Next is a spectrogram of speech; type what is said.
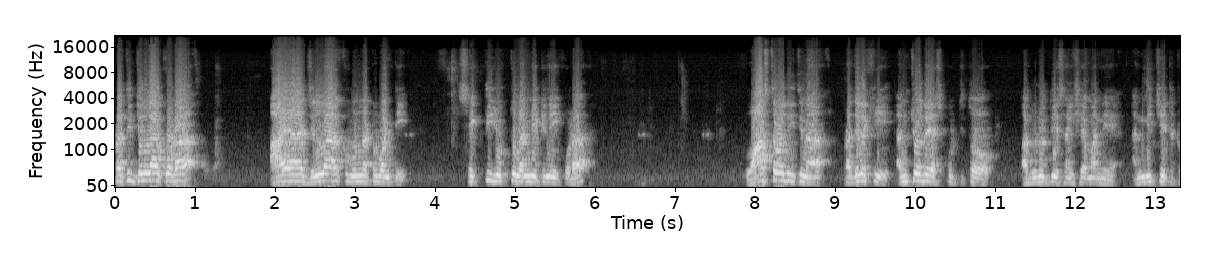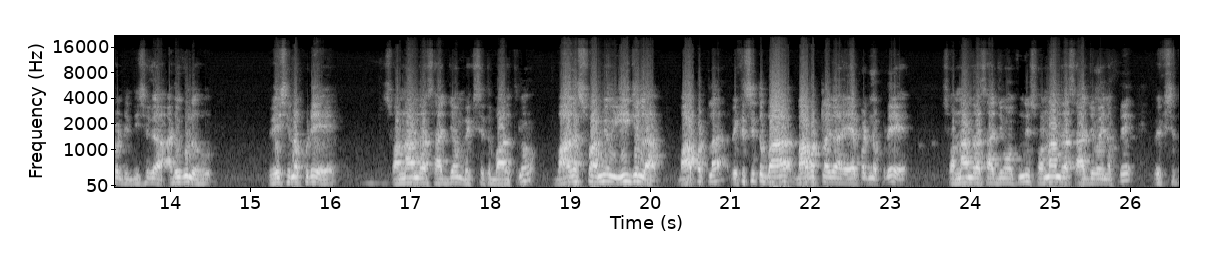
ప్రతి జిల్లా కూడా ఆయా జిల్లాకు ఉన్నటువంటి శక్తియుక్తులన్నిటినీ కూడా వాస్తవ రీతిన ప్రజలకి అంత్యోదయ స్ఫూర్తితో అభివృద్ధి సంక్షేమాన్ని అందించేటటువంటి దిశగా అడుగులు వేసినప్పుడే స్వర్ణాంధ్ర సాధ్యం వికసిత భారత్లో భాగస్వామ్యం ఈ జిల్లా బాపట్ల వికసిత బా బాపట్లగా ఏర్పడినప్పుడే స్వర్ణాంధ్ర సాధ్యం అవుతుంది స్వర్ణాంధ్ర సాధ్యమైనప్పుడే వికసిత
